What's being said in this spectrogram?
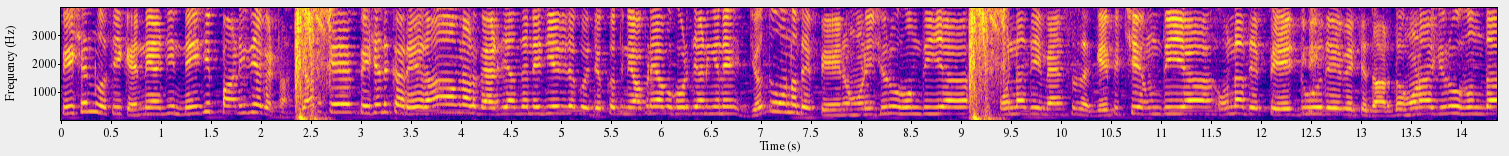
ਪੇਸ਼ੈਂਟ ਨੂੰ ਅਸੀਂ ਕਹਿੰਦੇ ਆ ਜੀ ਨਹੀਂ ਜੀ ਪਾਣੀ ਦੀਆਂ ਗੱਠਾਂ ਜਦ ਕਿ ਪੇਸ਼ੈਂਟ ਘਰੇ ਆਰਾਮ ਨਾਲ ਬੈਠ ਜਾਂਦੇ ਨੇ ਜੀ ਇਹਦੀ ਤਾਂ ਕੋਈ ਦਿੱਕਤ ਨਹੀਂ ਆਪਣੇ ਆਪ ਖੁਰ ਜਾਣੀਆਂ ਨੇ। ਜਦੋਂ ਉਹਨਾਂ ਦੇ ਪੇਨ ਹੋਣੀ ਸ਼ੁਰੂ ਹੁੰਦੀ ਆ ਉਹਨਾਂ ਦੀ ਮੈਂਸਸ ਅੱਗੇ ਪਿੱਛੇ ਹੁੰਦੀ ਆ ਉਹਨਾਂ ਦੇ ਪੇਡੂ ਦੇ ਵਿੱਚ ਦਰਦ ਹੋਣਾ ਸ਼ੁਰੂ ਹੁੰਦਾ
